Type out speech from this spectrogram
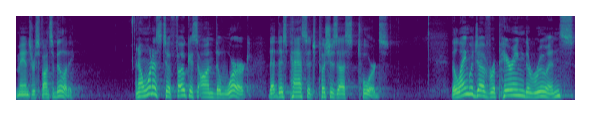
man's responsibility. And I want us to focus on the work that this passage pushes us towards. The language of repairing the ruins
